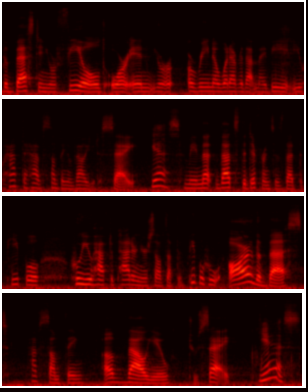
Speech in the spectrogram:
the best in your field or in your arena, whatever that may be, you have to have something of value to say. Yes. I mean, that, that's the difference is that the people who you have to pattern yourselves up, the people who are the best have something of value to say. Yes.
